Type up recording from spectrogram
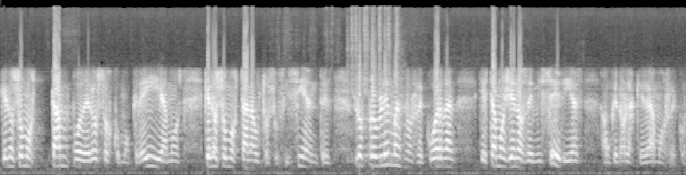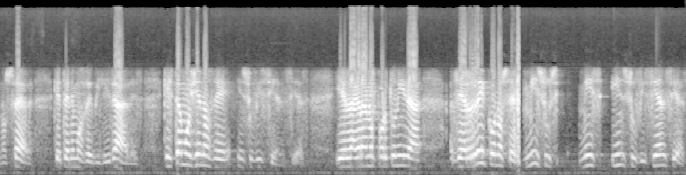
que no somos tan poderosos como creíamos, que no somos tan autosuficientes. Los problemas nos recuerdan que estamos llenos de miserias, aunque no las queramos reconocer, que tenemos debilidades, que estamos llenos de insuficiencias. Y en la gran oportunidad de reconocer mis, sus- mis insuficiencias,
